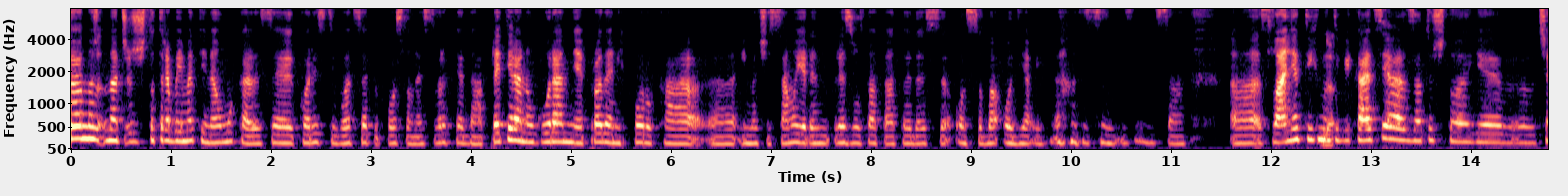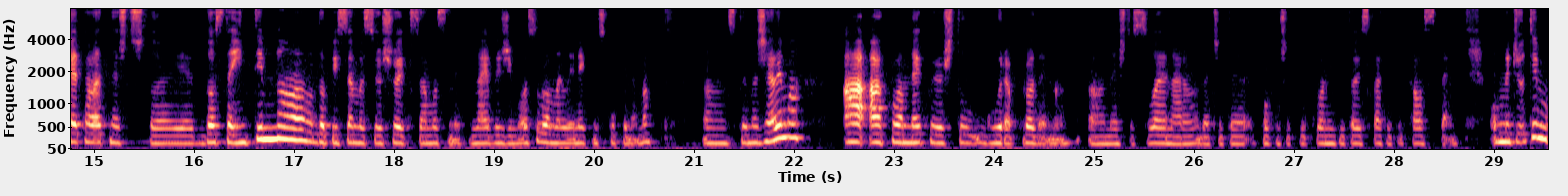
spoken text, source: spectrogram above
To je ono znači, što treba imati na umu kada se koristi WhatsApp i poslovne svrhe, da pretjerano guranje prodajnih poruka uh, imat će samo jedan rezultat, a to je da se osoba odjavi sa uh, slanja tih notifikacija, zato što je chat alat nešto što je dosta intimno, dopisujemo se još uvijek samo s nekim najbližim osobama ili nekim skupinama s kojima želimo. A ako vam neko još tu gura prodajno nešto svoje, naravno da ćete pokušati ukloniti to i shvatiti kao spam. Međutim,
